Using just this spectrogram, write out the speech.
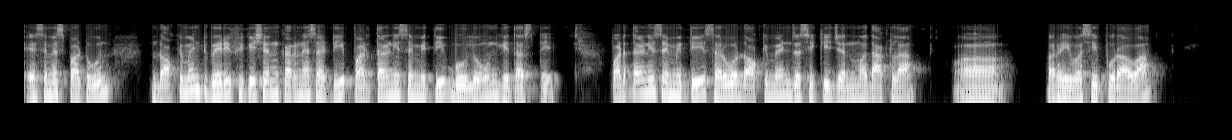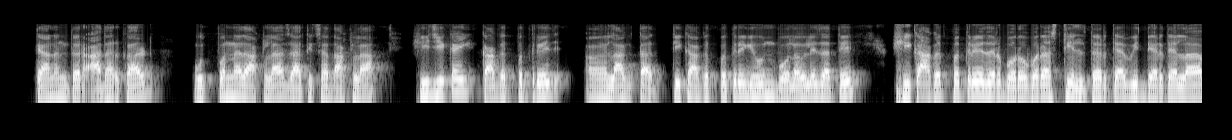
एस एम एस पाठवून डॉक्युमेंट व्हेरिफिकेशन करण्यासाठी पडताळणी समिती बोलवून घेत असते. पडताळणी समिती सर्व डॉक्युमेंट जसे की जन्म दाखला रहिवासी पुरावा त्यानंतर आधार कार्ड उत्पन्न दाखला जातीचा दाखला ही जी काही कागदपत्रे लागतात ती कागदपत्रे घेऊन बोलावले जाते. ही कागदपत्रे जर बरोबर असतील तर त्या विद्यार्थ्याला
